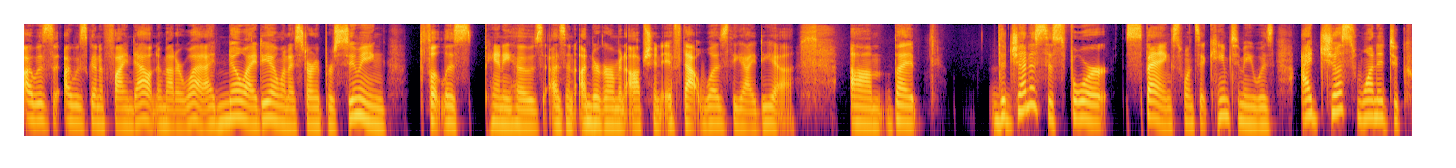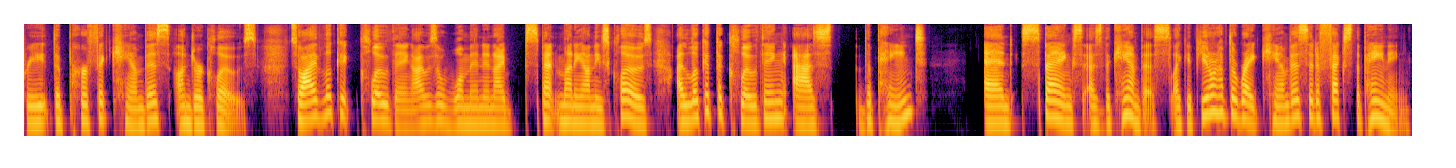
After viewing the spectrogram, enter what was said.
I was I was going to find out no matter what. I had no idea when I started pursuing footless pantyhose as an undergarment option if that was the idea. Um, but the genesis for Spanx, once it came to me, was I just wanted to create the perfect canvas under clothes. So I look at clothing. I was a woman and I spent money on these clothes. I look at the clothing as the paint and Spanx as the canvas. Like if you don't have the right canvas, it affects the painting.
